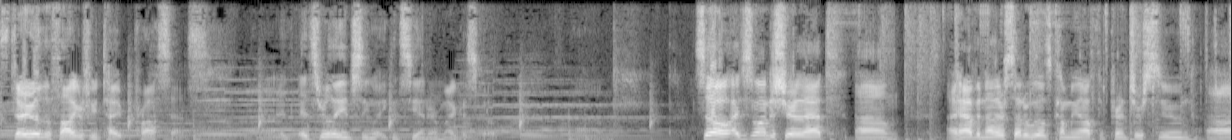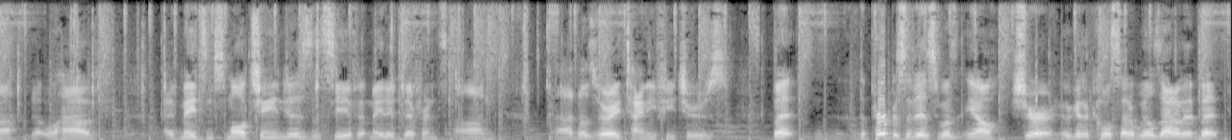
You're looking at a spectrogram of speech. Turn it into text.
stereolithography type process. Uh, it, it's really interesting what you can see under a microscope. Um, so I just wanted to share that. Um, I have another set of wheels coming off the printer soon uh, that will have I've made some small changes. Let's see if it made a difference on uh, those very tiny features. But the purpose of this was, you know, sure, you'll get a cool set of wheels out of it, but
